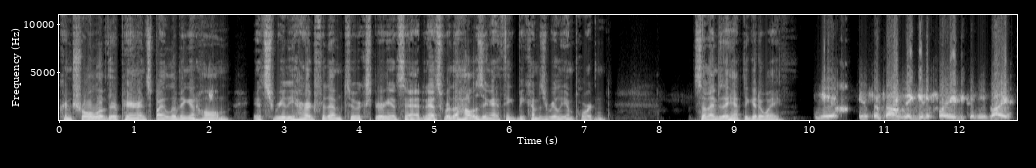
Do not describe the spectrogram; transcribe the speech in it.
control of their parents by living at home. It's really hard for them to experience that and that's where the housing i think becomes really important. Sometimes they have to get away. Yeah, and sometimes they get afraid because it's like,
